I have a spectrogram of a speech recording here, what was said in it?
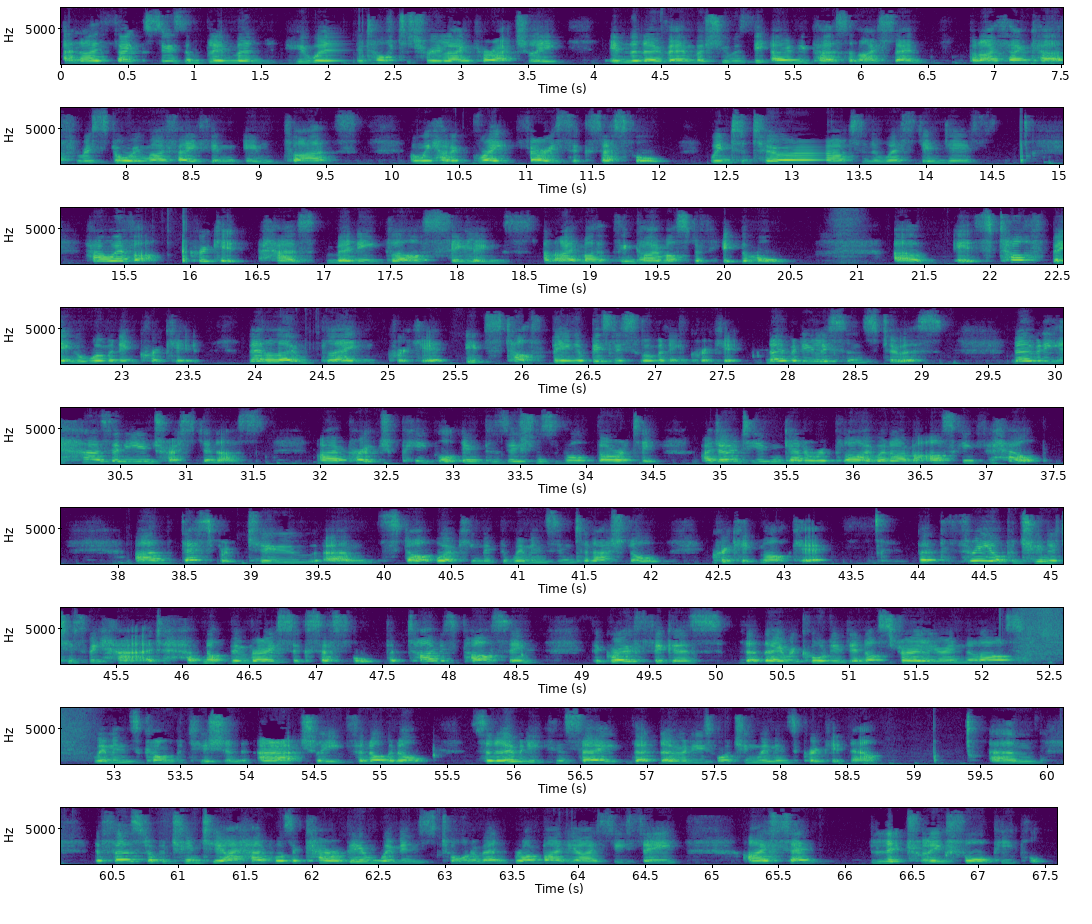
and I thank Susan Blinman, who went off to Sri Lanka actually in the November. She was the only person I sent, but I thank her for restoring my faith in, in clients. and we had a great, very successful winter tour out in the West Indies. However, cricket has many glass ceilings, and I think I must have hit them all. Um, it's tough being a woman in cricket, let alone playing cricket. It's tough being a businesswoman in cricket. Nobody listens to us. Nobody has any interest in us. I approach people in positions of authority. I don't even get a reply when I'm asking for help. I'm desperate to um, start working with the women's international cricket market. But the three opportunities we had have not been very successful. But time is passing. The growth figures that they recorded in Australia in the last women's competition are actually phenomenal. So nobody can say that nobody's watching women's cricket now. Um, the first opportunity I had was a Caribbean women's tournament run by the ICC. I sent literally four people.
